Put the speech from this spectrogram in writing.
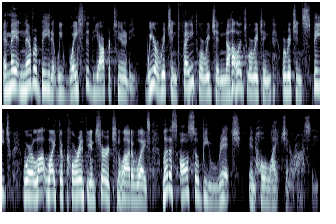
And may it never be that we wasted the opportunity. We are rich in faith, we're rich in knowledge, we're rich in, we're rich in speech. We're a lot like the Corinthian church in a lot of ways. Let us also be rich in whole life generosity.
